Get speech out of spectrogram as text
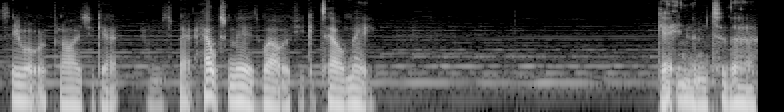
see what replies you get in respect. Helps me as well if you could tell me. Getting them to the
